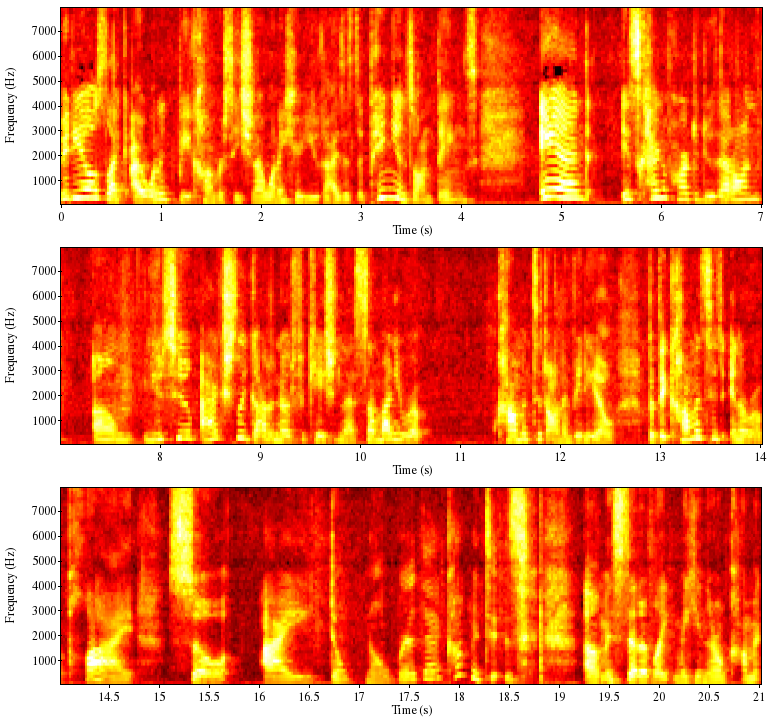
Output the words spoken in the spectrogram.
videos, like I want it to be a conversation. I want to hear you guys' opinions on things. And it's kind of hard to do that on um, YouTube. I actually got a notification that somebody commented on a video, but they commented in a reply, so I don't know where that comment is. Um, instead of like making their own comment,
